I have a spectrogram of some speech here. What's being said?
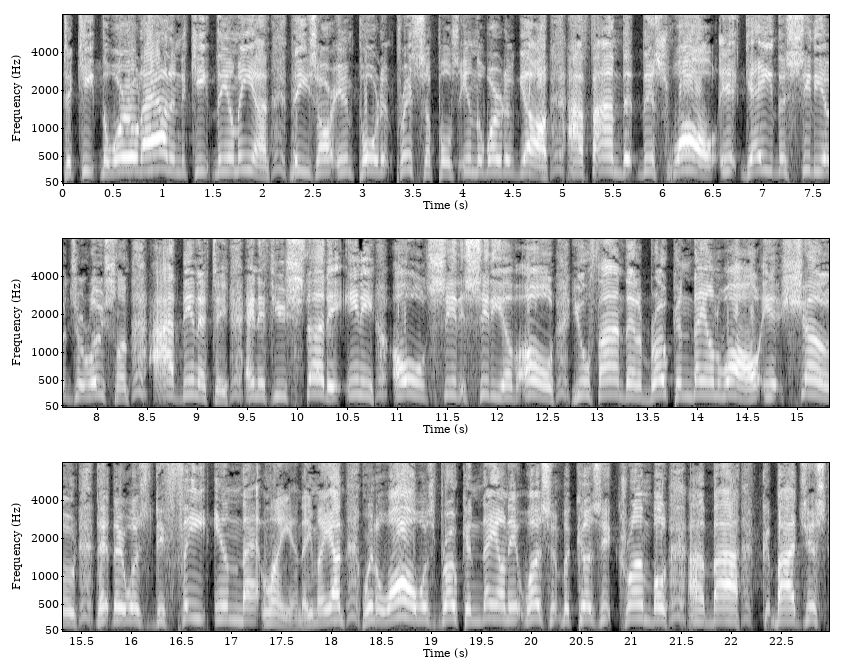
To keep the world out and to keep them in. These are important principles in the Word of God. I find that this wall, it gave the city of Jerusalem identity. And if you study any old city, city of old, you'll find that a broken down wall, it showed that there was defeat in that land. Amen. When a wall was broken down, it wasn't because it crumbled uh, by, by just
